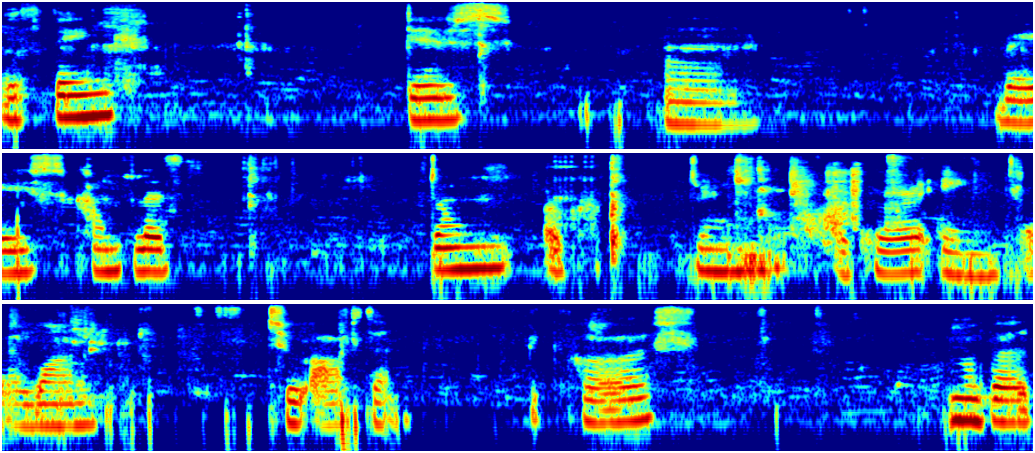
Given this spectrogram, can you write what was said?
I think this um, race conflicts don't occur don't occur in Taiwan too often because but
